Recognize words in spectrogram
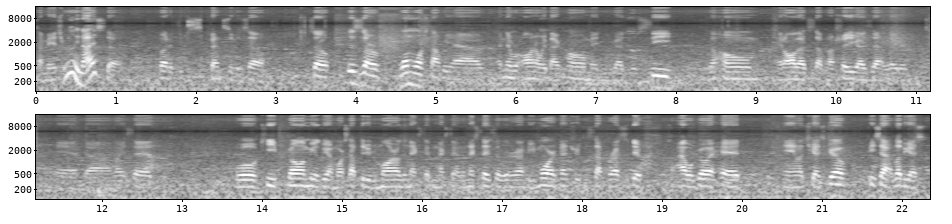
So, I mean, it's really nice though, but it's expensive as hell. So this is our one more stop we have, and then we're on our way back home, and you guys will see the home and all that stuff, and I'll show you guys that later. And uh, like I said, we'll keep going because we got more stuff to do tomorrow, the next day, the next day, the next day. So there are going to be more adventures and stuff for us to do. So I will go ahead and let you guys go. Peace out. Love you guys.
